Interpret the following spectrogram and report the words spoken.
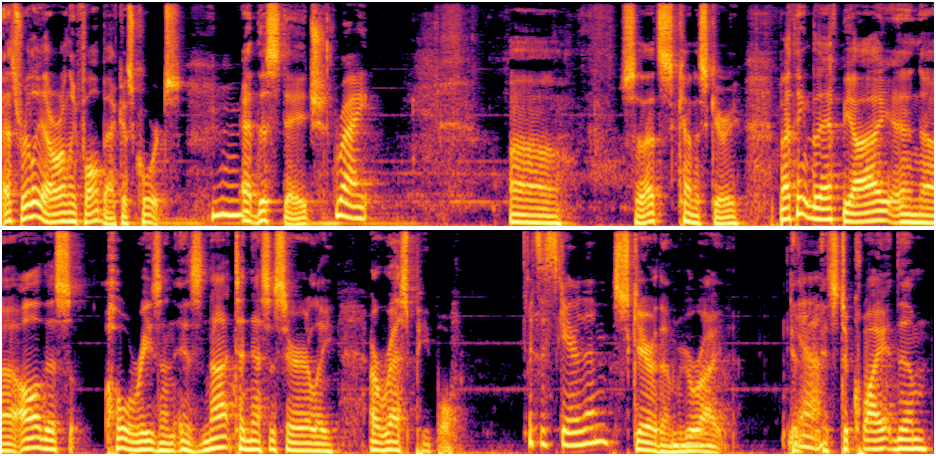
that's really our only fallback is courts mm-hmm. at this stage. Right. Uh, so that's kind of scary. But I think the FBI and uh, all this whole reason is not to necessarily arrest people, It's to scare them. scare them. You're mm-hmm. right. It- Yeah. It's to quiet them.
